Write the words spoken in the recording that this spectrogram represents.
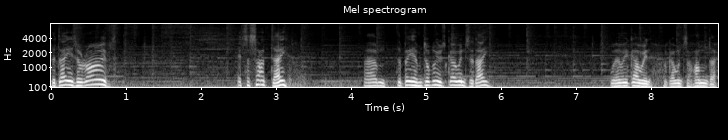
The day's arrived. It's a sad day. Um, the BMW's going today. Where are we going? We're going to Honda.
